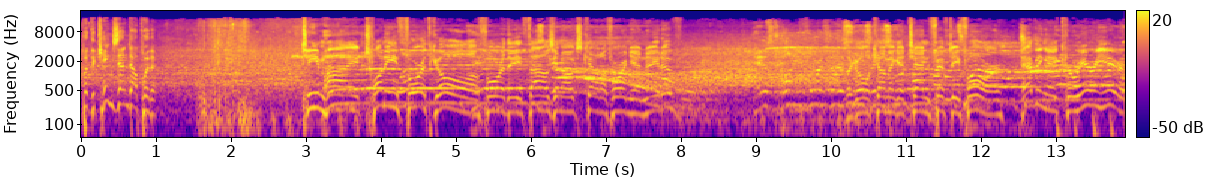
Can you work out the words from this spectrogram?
but the Kings end up with it. Team high 24th goal for the Thousand Oaks, California native. The goal coming at 10.54. Having a career year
